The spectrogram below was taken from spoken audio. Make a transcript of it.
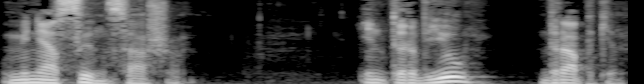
У меня сын Саша. Интервью Драбкин.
